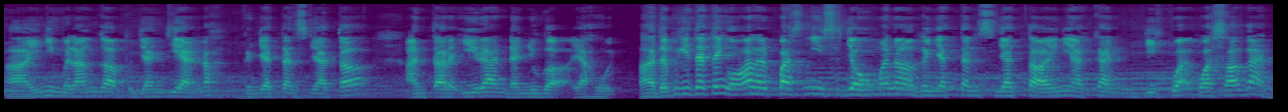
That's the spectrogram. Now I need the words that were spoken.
ha, ini melanggar perjanjian lah genjatan senjata antara Iran dan juga Yahud. Ha, tapi kita tengok lah lepas ni sejauh mana genjatan senjata ini akan dikuatkuasakan.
